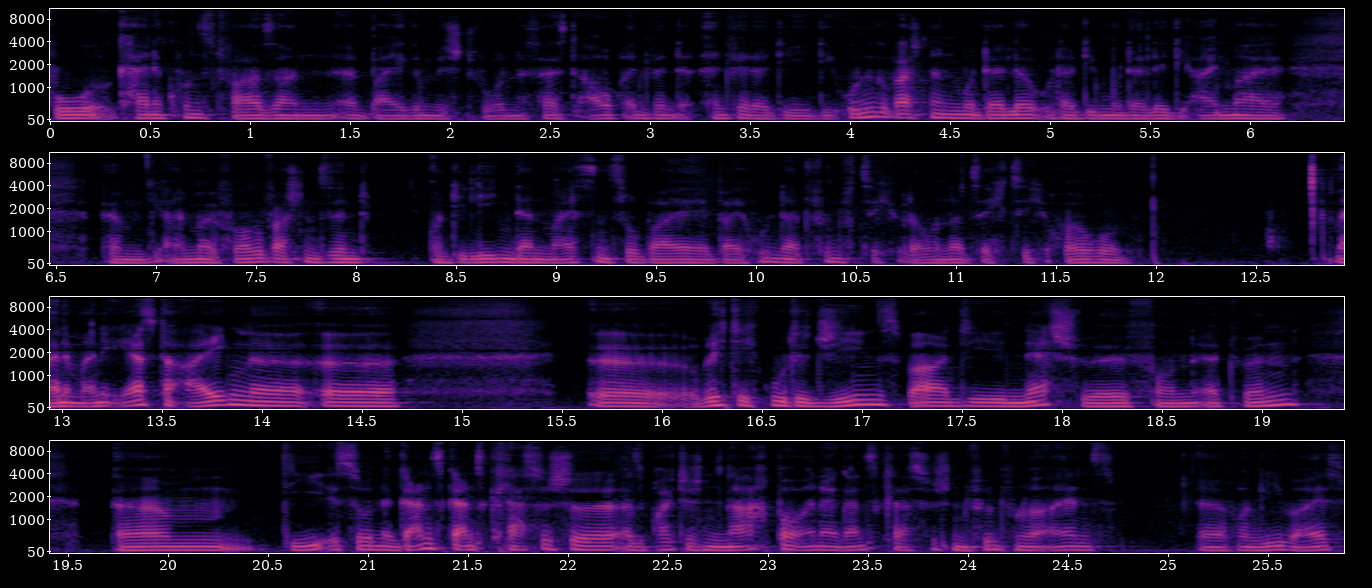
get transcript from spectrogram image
wo keine Kunstfasern äh, beigemischt wurden. Das heißt auch entweder, entweder die, die ungewaschenen Modelle oder die Modelle, die einmal, ähm, die einmal vorgewaschen sind. Und die liegen dann meistens so bei, bei 150 oder 160 Euro. Meine, meine erste eigene äh, äh, richtig gute Jeans war die Nashville von Edwin. Ähm, die ist so eine ganz, ganz klassische, also praktisch ein Nachbau einer ganz klassischen 501 äh, von Levi's.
